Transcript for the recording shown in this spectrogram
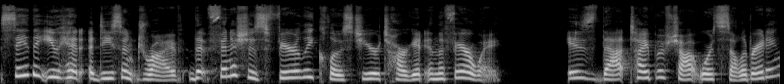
Say that you hit a decent drive that finishes fairly close to your target in the fairway. Is that type of shot worth celebrating?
